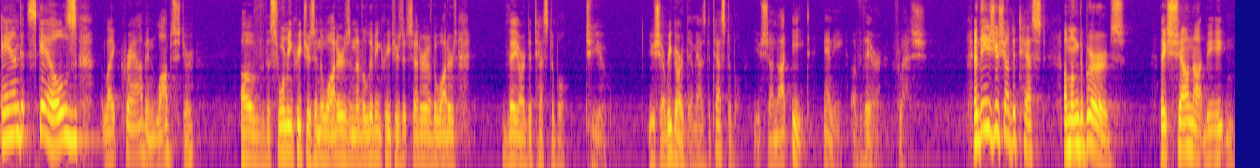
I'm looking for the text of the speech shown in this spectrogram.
and scales, like crab and lobster, of the swarming creatures in the waters and of the living creatures, etc., of the waters, they are detestable to you. You shall regard them as detestable. You shall not eat any of their flesh. And these you shall detest among the birds. They shall not be eaten.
